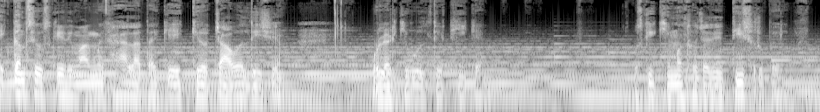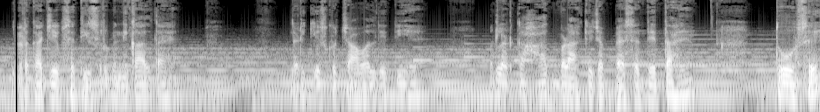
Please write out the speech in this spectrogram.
एकदम से उसके दिमाग में ख्याल आता है कि एक किलो चावल दीजिए। वो लड़की बोलती है, ठीक है। उसकी कीमत हो जाती है तीस रुपये लड़का जेब से तीस रुपये निकालता है। लड़की उसको चावल देती है और लड़का हाथ बढ़ा के जब पैसे देता है तो उसे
